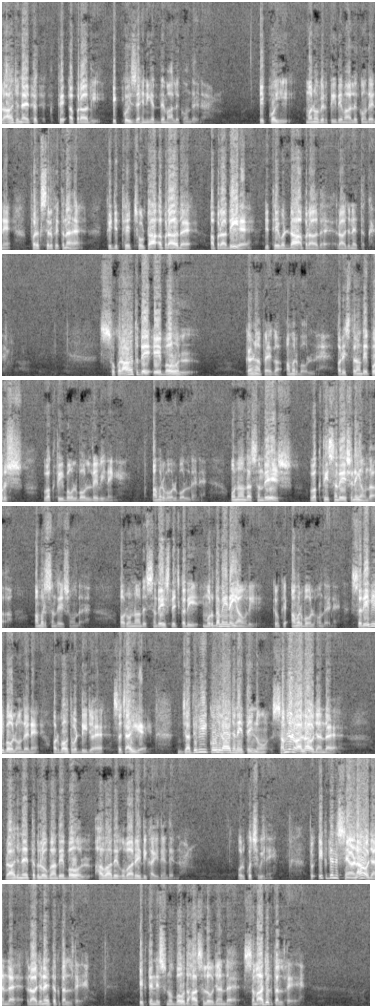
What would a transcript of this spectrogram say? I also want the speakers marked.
Speaker 1: ਰਾਜਨੈਤਿਕ ਤੇ ਅਪਰਾਧੀ ਇੱਕੋ ਹੀ ਜ਼ਹਿਨੀਅਤ ਦੇ ਮਾਲਕ ਹੁੰਦੇ ਨੇ। ਇੱਕੋ ਹੀ ਮਨੋਵਿਰਤੀ ਦੇ ਮਾਲਕ ਹੁੰਦੇ ਨੇ। ਫ਼ਰਕ ਸਿਰਫ ਇਤਨਾ ਹੈ ਕਿ ਜਿੱਥੇ ਛੋਟਾ ਅਪਰਾਧ ਹੈ, ਅਪਰਾਧੀ ਹੈ, ਜਿੱਥੇ ਵੱਡਾ ਅਪਰਾਧ ਹੈ, ਰਾਜਨੈਤਿਕ ਹੈ। ਸੁਕਰਾਤ ਦੇ ਇਹ ਬੋਲ ਕਹਿਣਾ ਪਏਗਾ ਅਮਰ ਬੋਲ ਨੇ। ਔਰ ਇਸ ਤਰ੍ਹਾਂ ਦੇ ਪੁਰਸ਼ ਵਕਤੀ ਬੋਲ ਬੋਲਦੇ ਵੀ ਨਹੀਂ। ਅਮਰ ਬੋਲ ਬੋਲਦੇ ਨੇ। ਉਹਨਾਂ ਦਾ ਸੰਦੇਸ਼ ਵਕਤੀ ਸੰਦੇਸ਼ ਨਹੀਂ ਆਉਂਦਾ, ਅਮਰ ਸੰਦੇਸ਼ ਆਉਂਦਾ ਹੈ। ਔਰ ਉਹਨਾਂ ਦੇ ਸੰਦੇਸ਼ ਦੇ ਵਿੱਚ ਕਦੀ ਮੁਰਦਮੇ ਨਹੀਂ ਆਉਂਦੀ, ਕਿਉਂਕਿ ਅਮਰ ਬੋਲ ਹੁੰਦੇ ਨੇ, ਸਦੀਵੀ ਬੋਲ ਹੁੰਦੇ ਨੇ, ਔਰ ਬਹੁਤ ਵੱਡੀ ਜੋ ਹੈ, ਸਚਾਈ ਹੈ। ਜਦ ਵੀ ਕੋਈ ਰਾਜਨੀਤੀ ਨੂੰ ਸਮਝਣ ਵਾਲਾ ਹੋ ਜਾਂਦਾ ਹੈ, ਰਾਜਨੀਤਿਕ ਲੋਕਾਂ ਦੇ ਬੋਲ ਹਵਾ ਦੇ ਗੁਬਾਰੇ ਹੀ ਦਿਖਾਈ ਦਿੰਦੇ ਨੇ, ਔਰ ਕੁਝ ਵੀ ਨਹੀਂ। ਤੋ ਇੱਕ ਦਿਨ ਸਿਆਣਾ ਹੋ ਜਾਂਦਾ ਹੈ ਰਾਜਨੀਤਿਕ ਤਲ ਤੇ, ਇੱਕ ਦਿਨ ਇਸ ਨੂੰ ਬਹੁਤ ਹਾਸਲ ਹੋ ਜਾਂਦਾ ਹੈ ਸਮਾਜਿਕ ਤਲ ਤੇ।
